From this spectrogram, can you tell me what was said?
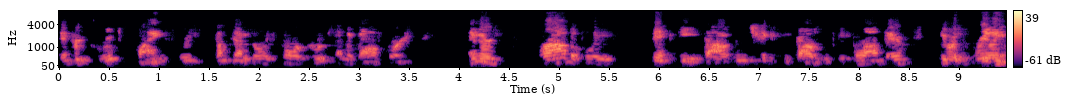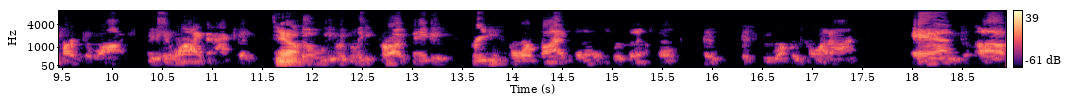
different groups playing. There's sometimes only four groups on the golf course, and there's probably 50,000, 60,000 people out there. It was really hard to watch. I live action. Yeah. So we would leapfrog maybe three, four, five holes with the hope to, to see what was going on. And um,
